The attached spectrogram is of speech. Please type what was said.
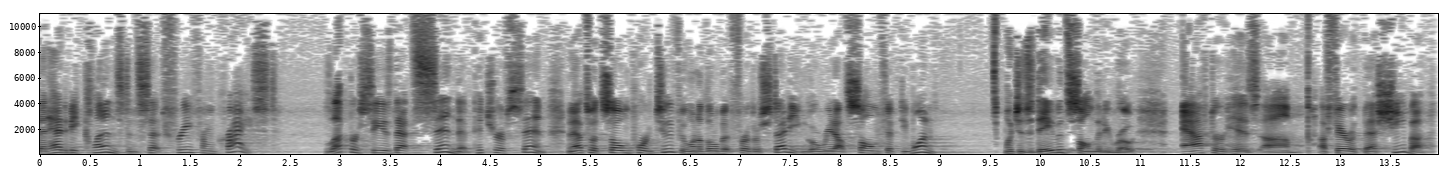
that had to be cleansed and set free from Christ. Leprosy is that sin, that picture of sin. And that's what's so important too. If you want a little bit further study, you can go read out Psalm 51 which is David's psalm that he wrote after his um, affair with Bathsheba.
